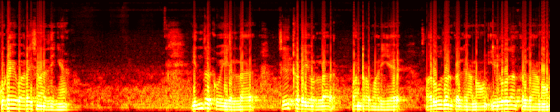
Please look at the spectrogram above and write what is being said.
குடைவரை சன்னதிங்க. இந்த கோயிலில் திருக்கடையூரில் பண்ணுற மாதிரியே அறுபதாம் கல்யாணம் எழுபதாம் கல்யாணம்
